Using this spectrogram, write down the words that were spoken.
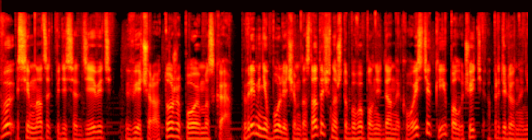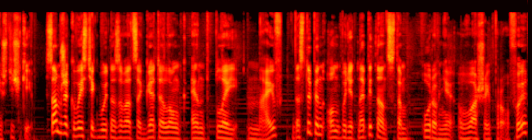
в 17.59 вечера, тоже по МСК. Времени более чем достаточно, чтобы выполнить данный квестик и получить определенные ништячки. Сам же квестик будет называться Get Along and Play Knife. Доступен он будет на 15 уровне вашей профы,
